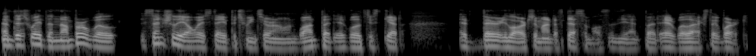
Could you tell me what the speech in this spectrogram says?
And this way the number will essentially always stay between 0 and 1, but it will just get a very large amount of decimals in the end, but it will actually work.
